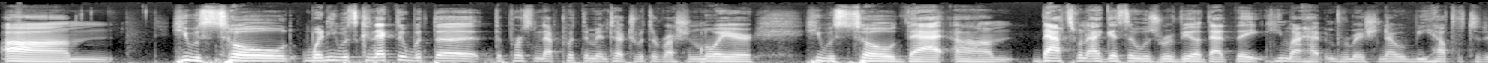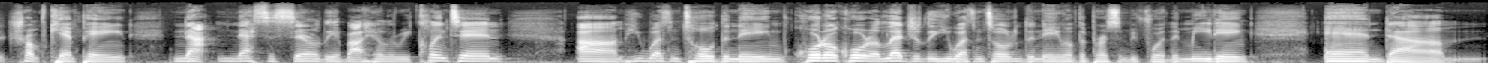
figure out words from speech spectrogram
Um, he was told when he was connected with the the person that put them in touch with the Russian lawyer, he was told that um, that's when I guess it was revealed that they, he might have information that would be helpful to the Trump campaign, not necessarily about Hillary Clinton. Um, he wasn't told the name, quote unquote, allegedly, he wasn't told the name of the person before the meeting. And um,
